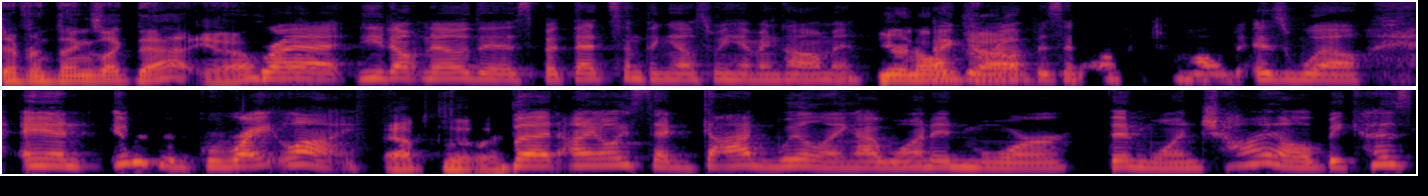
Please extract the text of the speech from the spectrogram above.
different things like that, you know? Brett, you don't know this, but that's something else we have in common. You're an only I grew child? up as an only child as well. And it was a great life. Absolutely. But I always said, God willing, I wanted more than one child because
